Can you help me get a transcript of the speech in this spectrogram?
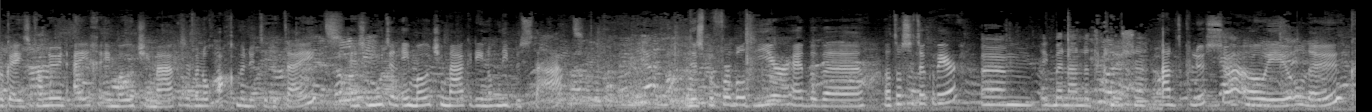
Oké, ze gaan nu een eigen emoji maken. Ze hebben nog 8 minuten de tijd. En ze moeten een emoji maken die nog niet bestaat. Dus bijvoorbeeld hier hebben we... Wat was het ook weer? Um, ik ben aan het klussen. Aan het klussen? Oh, heel leuk.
